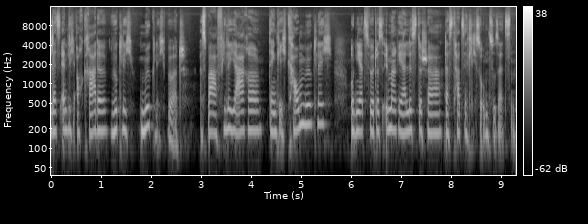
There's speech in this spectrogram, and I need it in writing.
letztendlich auch gerade wirklich möglich wird. Es war viele Jahre, denke ich, kaum möglich. Und jetzt wird es immer realistischer, das tatsächlich so umzusetzen.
